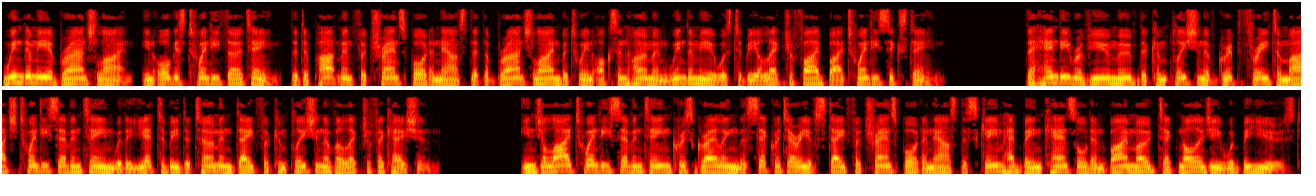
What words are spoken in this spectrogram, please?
Windermere Branch Line. In August 2013, the Department for Transport announced that the branch line between Oxenholme and Windermere was to be electrified by 2016. The Hendy Review moved the completion of GRIP 3 to March 2017 with a yet-to-be-determined date for completion of electrification. In July 2017 Chris Grayling the Secretary of State for Transport announced the scheme had been cancelled and bi-mode technology would be used.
